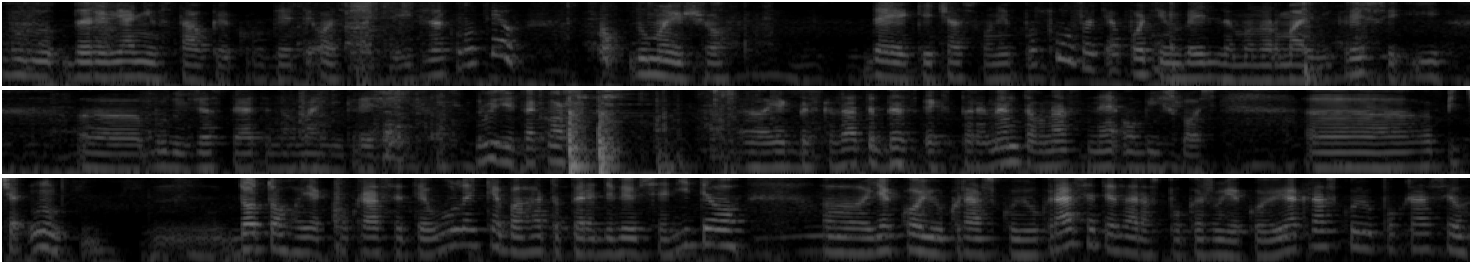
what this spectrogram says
буду дерев'яні вставки крутити. Ось так я їх закрутив. Ну, Думаю, що деякий час вони послужать, а потім вийдемо нормальні криші і е, будуть вже стояти нормальні криші. Друзі, також як би сказати, без експеримента у нас не обійшлось. Е, під, ну, до того, як покрасити вулики, багато передивився відео, е, якою краскою красити. Зараз покажу, якою я краскою покрасив.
